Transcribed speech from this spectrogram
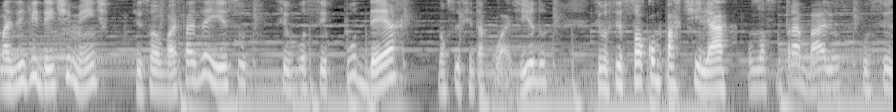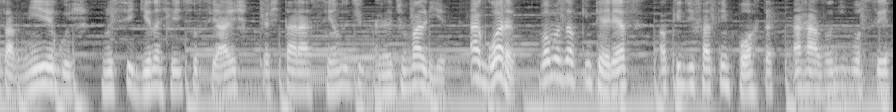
Mas evidentemente você só vai fazer isso se você puder não se sinta coagido. Se você só compartilhar o nosso trabalho com seus amigos, nos seguir nas redes sociais, já estará sendo de grande valia. Agora, vamos ao que interessa, ao que de fato importa, a razão de você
